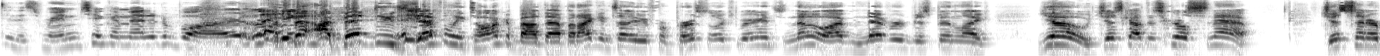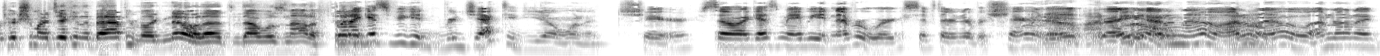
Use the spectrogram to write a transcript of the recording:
to this random chick I met at a bar." Like, I bet, I bet dudes definitely talk about that, but I can tell you from personal experience, no, I've never just been like, "Yo, just got this girl snap." Just sent her a picture of my dick in the bathroom. Like, no, that that was not a thing. But I guess if you get rejected, you don't want to share. So I guess maybe it never works if they're never sharing Yeah, it, I don't right? I don't know. I, I don't don't know. I'm not a.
